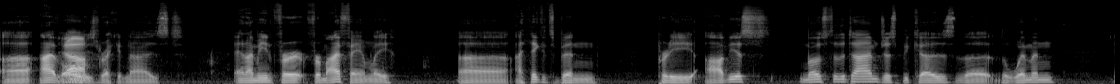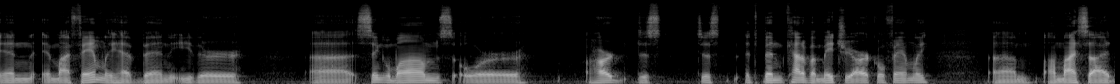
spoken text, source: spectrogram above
uh, I've Yeah. always recognized, and I mean for for my family, uh, I think it's been pretty obvious most of the time, just because the the women in in my family have been either uh, single moms or hard just just it's been kind of a matriarchal family. Um, on my side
